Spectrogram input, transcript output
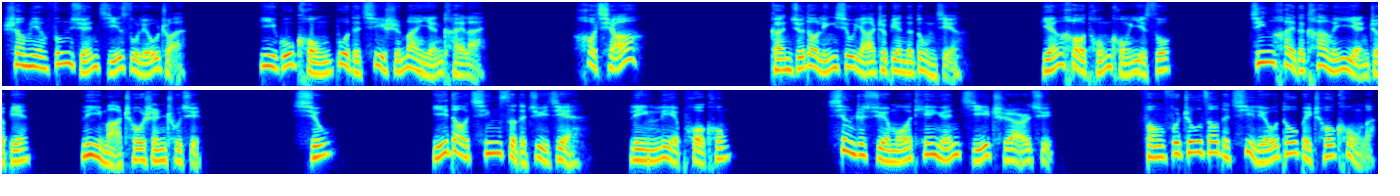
上面风旋急速流转，一股恐怖的气势蔓延开来。好强！感觉到林修雅这边的动静，严浩瞳孔一缩，惊骇的看了一眼这边，立马抽身出去。咻！一道青色的巨剑凛冽破空。向着血魔天元疾驰而去，仿佛周遭的气流都被抽空了，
